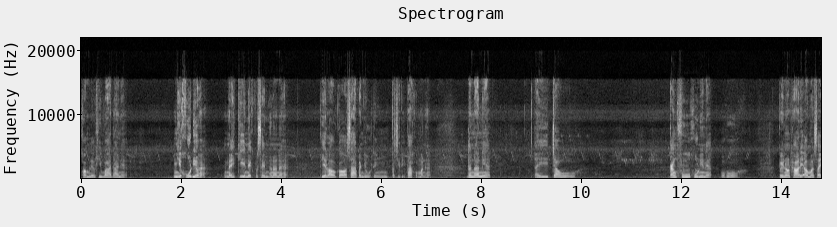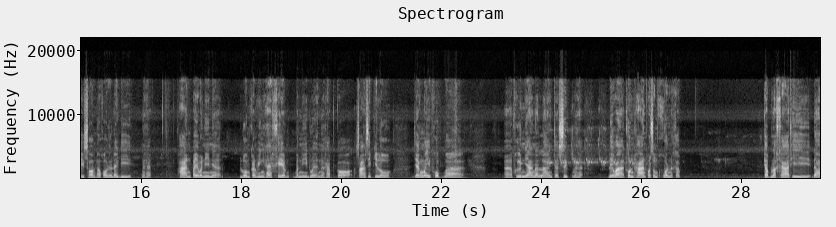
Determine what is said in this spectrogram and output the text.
ความเร็วที่ว่าได้เนี่ย มีคู่เดียวฮะไนกี้เน็กเปอร์เซ็นเท่านั้นนะฮะที่เราก็ทราบกันอยู่ถึงประสิทธิภาพของมันฮะดังนั้นเนี่ย ไอ้เจ้า กังฟูคู่นี้เนี่ย โอ้โห เป็นรองเท้าที่เอามาใส่ซ้อมทำความเร็วได้ดีนะฮะ ผ่านไปวันนี้เนี่ย รวมกันวิ่ง 5K วันนี้ด้วยนะครับ ก็ 30 กิโล ยังไม่พบว่าพื้นยางด้านล่างจะสึกนะฮะ เรียกว่าทนทานพอสมควรนะครับ กับราคาที่ได้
